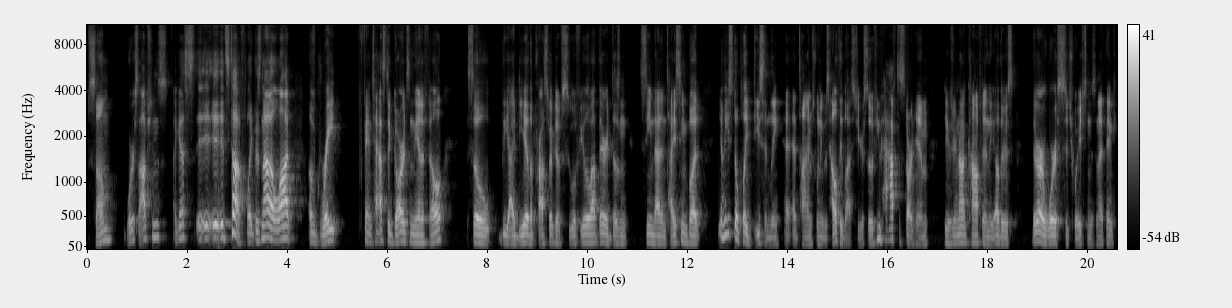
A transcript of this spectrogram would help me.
some worse options. I guess it, it, it's tough. Like there's not a lot of great, fantastic guards in the NFL. So the idea, the prospect of Su'a-Filo out there, it doesn't seem that enticing. But you know, he still played decently at, at times when he was healthy last year. So if you have to start him because you're not confident in the others, there are worse situations, and I think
